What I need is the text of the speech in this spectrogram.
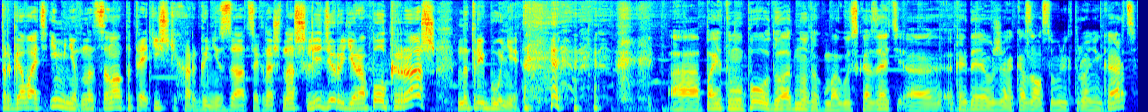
торговать именем в национал-патриотических организациях. Знаешь, наш лидер Ярополк Раш на трибуне. А по этому поводу одно только могу сказать. А, Когда я уже оказался в Electronic Arts,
